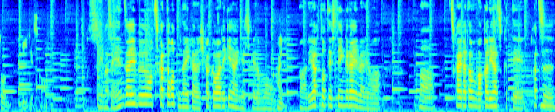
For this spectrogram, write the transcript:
どういいですか？すいません、 Enzyme を使ったことないから比較はできないんですけども、はい。まあ、 React Testing Library は、まあ、使い方も分かりやすくて、かつ、うん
